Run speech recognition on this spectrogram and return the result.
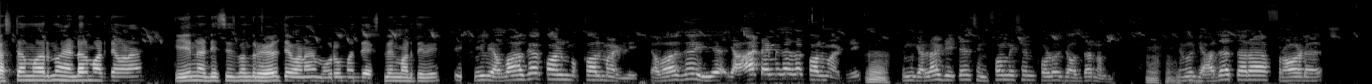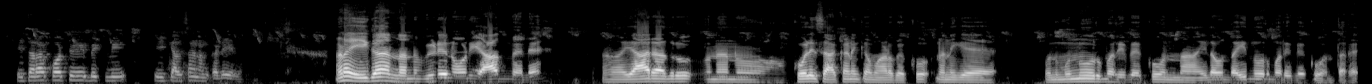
ಕಸ್ಟಮರ್ನು ಹ್ಯಾಂಡಲ್ ಮಾಡ್ತೇವಣ ಏನ ಡಿಸೀಸ್ ಬಂದ್ರು ಹೇಳ್ತೇವಣ ಮೂರು ಮಂದಿ ಎಕ್ಸ್ಪ್ಲೇನ್ ಮಾಡ್ತೀವಿ. ನೀವ್ ಯಾವಾಗ ಕಾಲ್ ಕಾಲ್ ಮಾಡ್ಲಿ. ಯಾವಾಗ ಯಾವ ಟೈಮಿಗಾಗ ಕಾಲ್ ಮಾಡ್ರಿ. ನಿಮ್ಗೆಲ್ಲಾ ಡೀಟೇಲ್ಸ್ ಇನ್ಫಾರ್ಮೇಶನ್ ಕೊಡೋ ಜವಾಬ್ದಾರ ನಮ್ದು. ನಿಮಗೆ ಯಾವ್ದೇ ತರ ಫ್ರಾಡ್ ಈ ತರ ಕೊಟ್ಟಿವಿ ಬಿಟ್ವಿ ಈ ಕೆಲಸ ನಮ್ ಕಡೆ ಇಲ್ಲ. ಅಣ್ಣ ಈಗ ನನ್ನ ವಿಡಿಯೋ ನೋಡಿ ಆದ್ಮೇಲೆ ಯಾರಾದರೂ ಯಾರಾದ್ರೂ ನಾನು ಕೋಳಿ ಸಾಕಾಣಿಕೆ ಮಾಡಬೇಕು ನನಗೆ ಒಂದು ಮುನ್ನೂರು ಮರಿಬೇಕು ಒಂದು ನಾ ಇಲ್ಲ ಒಂದು ಐದುನೂರು ಮರಿಬೇಕು ಅಂತಾರೆ.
